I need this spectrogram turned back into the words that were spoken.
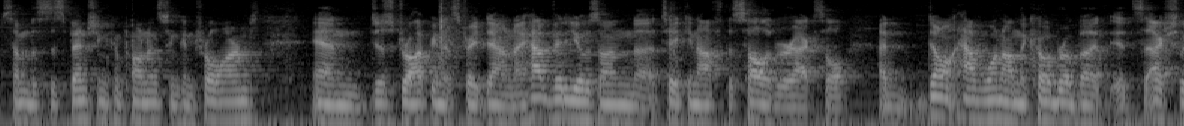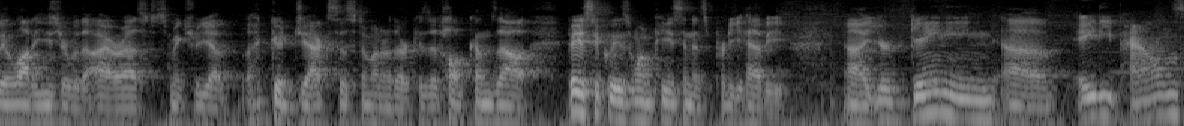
some of the suspension components and control arms, and just dropping it straight down. I have videos on uh, taking off the solid rear axle. I don't have one on the Cobra, but it's actually a lot easier with the IRS. Just make sure you have a good jack system under there because it all comes out basically as one piece and it's pretty heavy. Uh, you're gaining uh, 80 pounds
